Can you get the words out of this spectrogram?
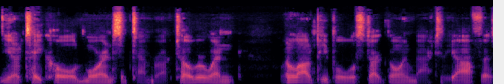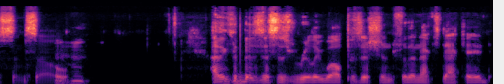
you know take hold more in September, October when when a lot of people will start going back to the office. And so mm-hmm. I think the business is really well positioned for the next decade.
